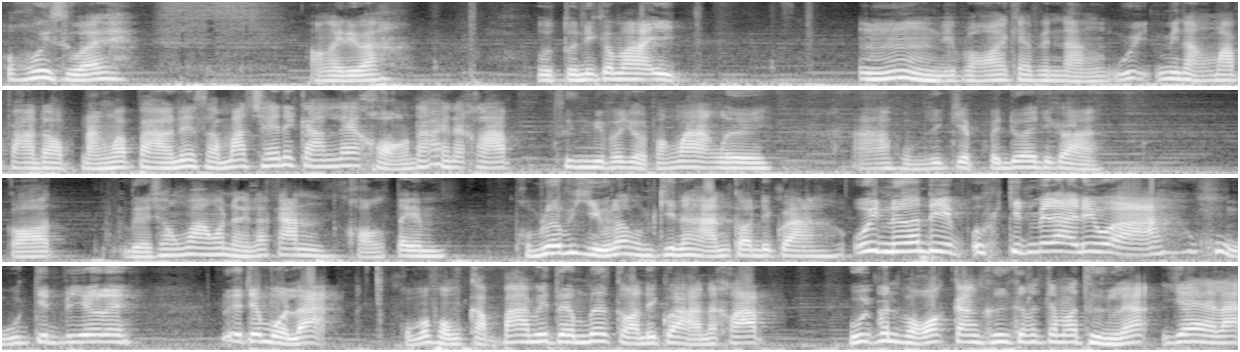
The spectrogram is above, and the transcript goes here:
โอ้ยสวย เอาไงดีวะอุ้ยตัวนี้ก็มาอีก อืมเรียบร้อยแกเป็นหนัง อุ้ยมีหนังมาปลาดอกหนังมาปลาเนี่ยสามารถใช้ในการแลกของได้นะครับ ซึ่งมีประโยชน์มากๆเลย อ่าผมจะเก็บไปด้วยดีกว่า ก็เหลือช่องว่างไว้หน่อยละกัน ของเต็ม ผมเริ่มหิวแล้วผมกินอาหารก่อนดีกว่า อุ้ยเนื้อดิบกินไม่ได้ดีกว่าโอ้โหกินไปเยอะเลย เลือดจะหมดละ ผมว่าผมกลับบ้านไปเติมเลือดก่อนดีกว่านะครับ อุ้ยมันบอกว่ากลางคืนกำลังจะมาถึงแล้ว แย่ละ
